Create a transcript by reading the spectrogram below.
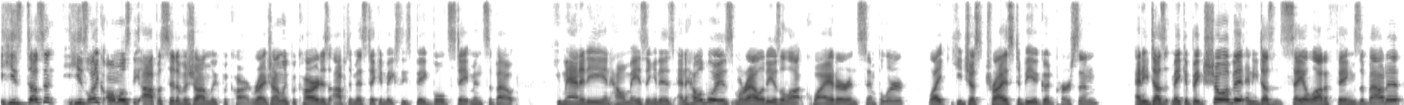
he's doesn't he's like almost the opposite of a jean-luc picard right jean-luc picard is optimistic and makes these big bold statements about humanity and how amazing it is. And Hellboy's morality is a lot quieter and simpler. Like he just tries to be a good person and he doesn't make a big show of it and he doesn't say a lot of things about it,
